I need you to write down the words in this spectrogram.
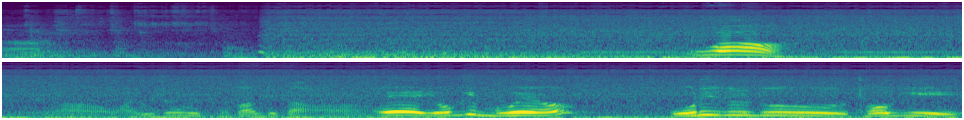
어, 우와. 아, 완전히 대박이다 예, 여기 뭐예요? 오리들도 저기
